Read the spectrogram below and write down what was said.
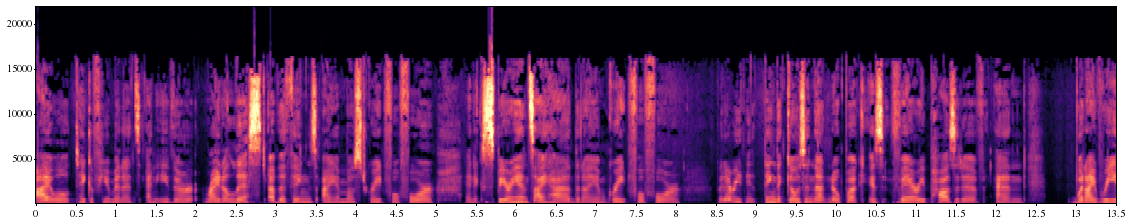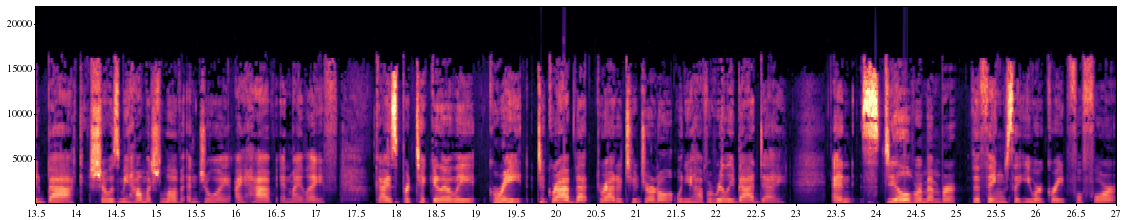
I will take a few minutes and either write a list of the things I am most grateful for, an experience I had that I am grateful for. But everything that goes in that notebook is very positive and when I read back shows me how much love and joy I have in my life. Guys, particularly great to grab that gratitude journal when you have a really bad day and still remember the things that you are grateful for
